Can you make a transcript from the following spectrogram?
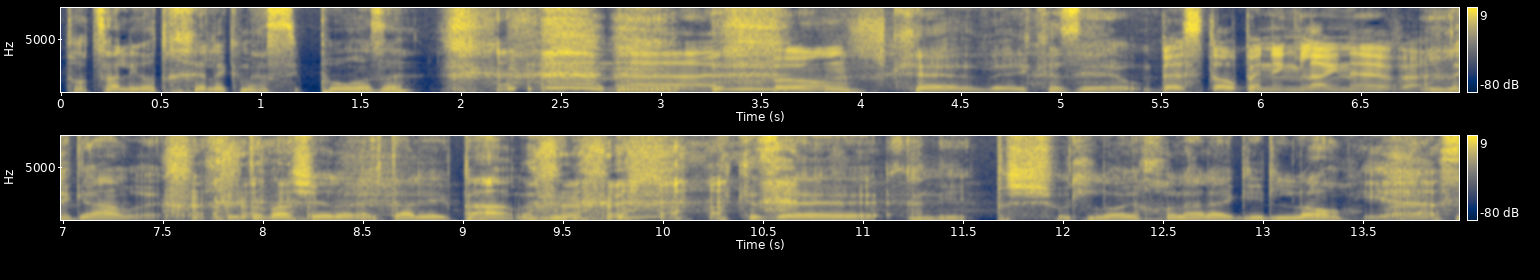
את רוצה להיות חלק מהסיפור הזה? בום. כן, והיא כזה, best opening line ever. לגמרי, הכי טובה שהייתה לי אי פעם. היא כזה, אני פשוט לא יכולה להגיד לא. יס.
